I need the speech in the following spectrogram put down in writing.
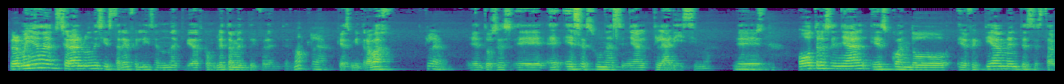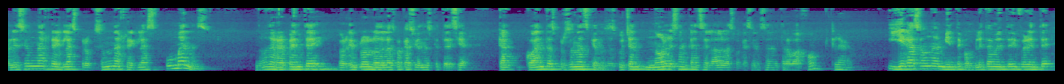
pero mañana será lunes y estaré feliz en una actividad completamente diferente, ¿no? Claro. Que es mi trabajo. Claro. Entonces, eh, e, esa es una señal clarísima. Eh, otra señal es cuando efectivamente se establecen unas reglas, pero que son unas reglas humanas. ¿No? De repente, por ejemplo, lo de las vacaciones que te decía, ¿cuántas personas que nos escuchan no les han cancelado las vacaciones en el trabajo? Claro. Y llegas a un ambiente completamente diferente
